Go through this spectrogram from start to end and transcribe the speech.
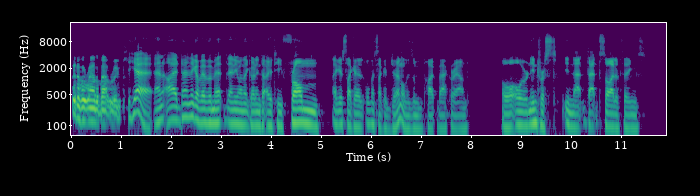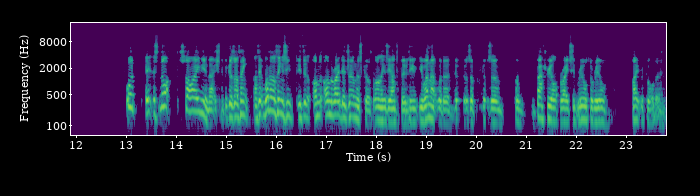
bit of a roundabout route. Yeah, and I don't think I've ever met anyone that got into OT from, I guess, like a almost like a journalism type background, or or an interest in that that side of things. Well, it's not signing actually, because I think I think one of the things he, he did on, on the radio journalist course, one of the things he had to do is he, he went out with a it was a it was a, a battery operated reel to reel tape recorder,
